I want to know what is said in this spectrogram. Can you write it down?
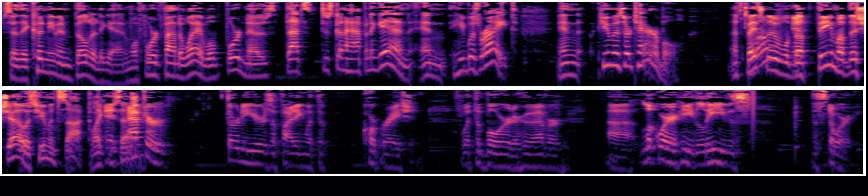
so they couldn't even build it again. Well, Ford found a way. Well, Ford knows that's just going to happen again, and he was right. And humans are terrible. That's basically Well, the theme of this show is humans suck, like you said. after 30 years of fighting with the corporation, with the board or whoever, uh, look where he leaves the story.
